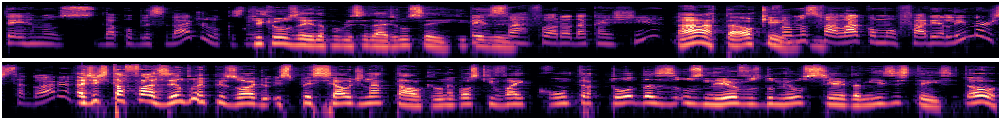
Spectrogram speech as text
termos da publicidade, Lucas? O que, que eu usei da publicidade? Não sei. Que Pensar que fora da caixinha? Ah, tá, ok. Vamos falar como Faria Limers agora? A gente tá fazendo um episódio especial de Natal, que é um negócio que vai contra todos os nervos do meu ser, da minha existência. Então,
